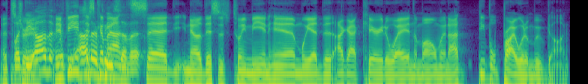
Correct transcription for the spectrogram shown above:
That's but true. The other, if he had just come out and it, said, you know, this is between me and him, we had the, I got carried away in the moment. I people probably would have moved on.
